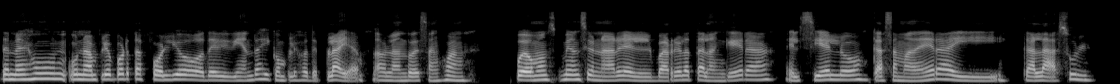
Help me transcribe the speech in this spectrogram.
Tenés un, amplio portafolio de viviendas y complejos de playa, hablando de San Juan. Podemos mencionar el barrio La Talanguera, El Cielo, Casa Madera y Cala Azul.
